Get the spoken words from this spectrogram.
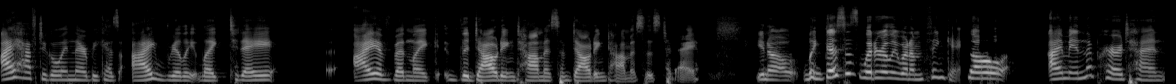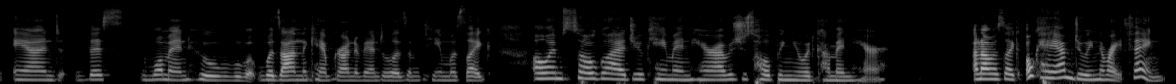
I have to go in there because I really like today. I have been like the doubting Thomas of doubting Thomases today. You know, like this is literally what I'm thinking. So I'm in the prayer tent, and this woman who was on the campground evangelism team was like, Oh, I'm so glad you came in here. I was just hoping you would come in here. And I was like, okay, I'm doing the right thing.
